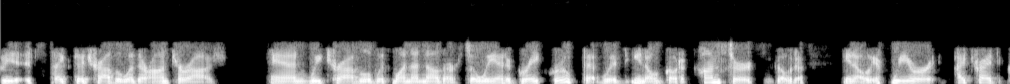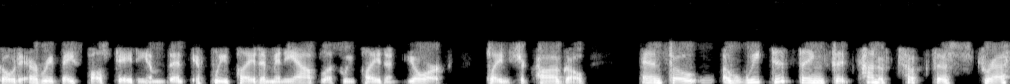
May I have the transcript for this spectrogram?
it's like they travel with their entourage and we traveled with one another. So we had a great group that would, you know, go to concerts and go to, you know, if we were, I tried to go to every baseball stadium that if we played in Minneapolis, we played in New York, played in Chicago. And so uh, we did things that kind of took the stress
